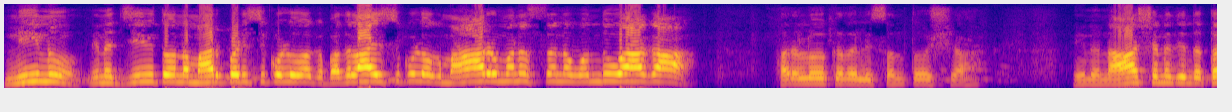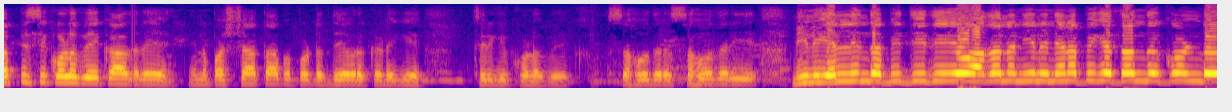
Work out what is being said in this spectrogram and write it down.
ನೀನು ನಿನ್ನ ಜೀವಿತವನ್ನು ಮಾರ್ಪಡಿಸಿಕೊಳ್ಳುವಾಗ, ಬದಲಾಯಿಸಿಕೊಳ್ಳುವಾಗ, ಮಾರು ಮನಸ್ಸನ್ನು ಹೊಂದುವಾಗ ಪರಲೋಕದಲ್ಲಿ ಸಂತೋಷ. ನೀನು ನಾಶನದಿಂದ ತಪ್ಪಿಸಿಕೊಳ್ಳಬೇಕಾದರೆ ನೀನು ಪಶ್ಚಾತ್ತಾಪ ಪಟ್ಟು ದೇವರ ಕಡೆಗೆ ತಿರುಗಿಕೊಳ್ಳಬೇಕು. ಸಹೋದರ ಸಹೋದರಿ, ನೀನು ಎಲ್ಲಿಂದ ಬಿದ್ದಿದೆಯೋ ಅದನ್ನು ನೀನು ನೆನಪಿಗೆ ತಂದುಕೊಂಡು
